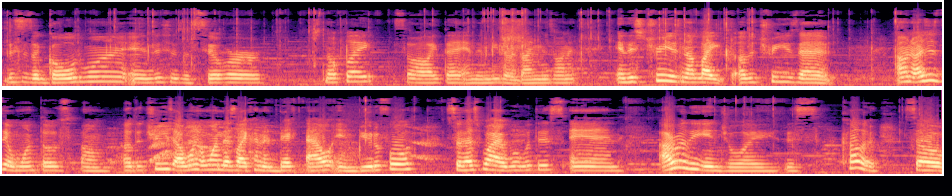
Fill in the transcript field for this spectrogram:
this is a gold one and this is a silver snowflake. So I like that. And then these are diamonds on it. And this tree is not like the other trees that I don't know. I just didn't want those um, other trees. I wanted one that's like kind of decked out and beautiful. So that's why I went with this. And I really enjoy this color. So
